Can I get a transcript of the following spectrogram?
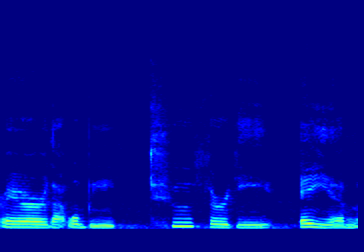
air. That will be 2:30 a.m.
